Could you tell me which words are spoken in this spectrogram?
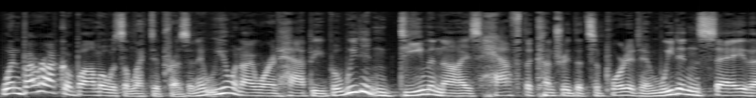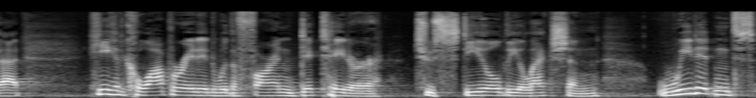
when Barack Obama was elected president, you and I weren't happy, but we didn't demonize half the country that supported him. We didn't say that he had cooperated with a foreign dictator to steal the election. We didn't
